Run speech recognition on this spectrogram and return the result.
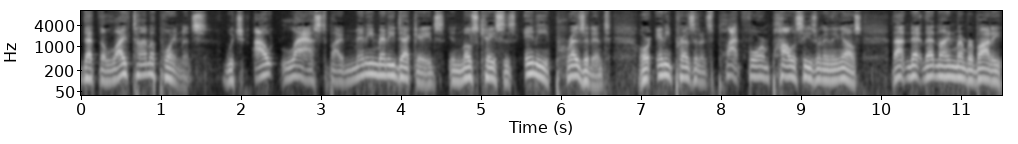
That the lifetime appointments which outlast by many, many decades, in most cases, any president or any president's platform, policies, or anything else. That that nine member body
